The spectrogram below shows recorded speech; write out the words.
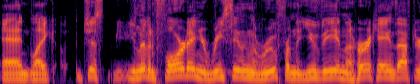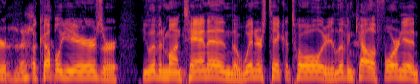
And like, just you live in Florida and you're resealing the roof from the UV and the hurricanes after mm-hmm. a couple years, or you live in Montana and the winters take a toll, or you live in California and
